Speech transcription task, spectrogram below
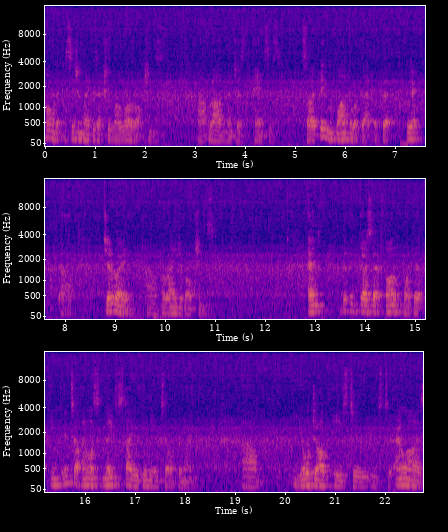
common that decision makers actually want a lot of options uh, rather than just answers. So be mindful of that, of that uh, generating uh, a range of options. And it goes to that final point that in, Intel analysts need to stay within the Intel domain. Um, your job is to is to analyze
